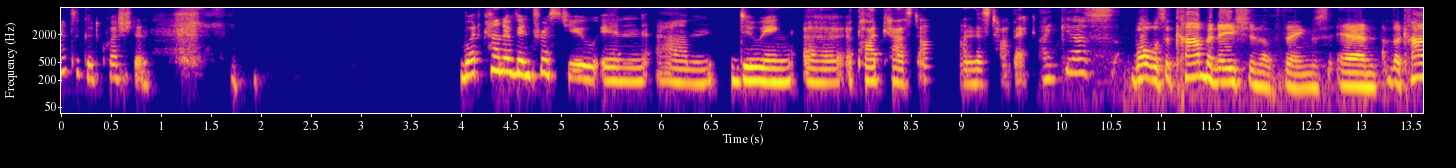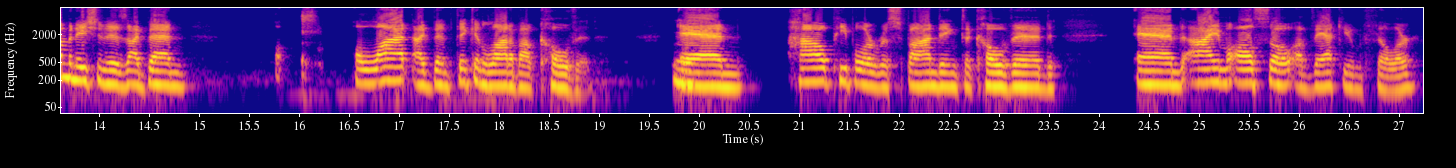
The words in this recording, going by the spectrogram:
That's a good question. what kind of interests you in um, doing a, a, podcast on this topic? I guess, well, it was a combination of things. And the combination is I've been a lot, I've been thinking a lot about COVID mm. and how people are responding to COVID. And I'm also a vacuum filler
